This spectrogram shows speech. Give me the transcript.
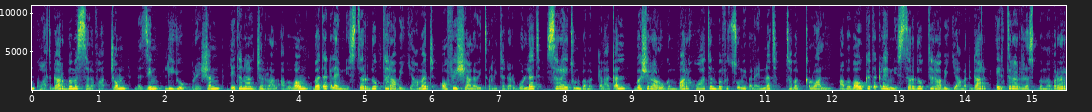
ከህወሓት ጋር በመሰለፋቸው ለዚህም ልዩ ኦፕሬሽን ሌተናል ጀነራል አበባው በጠቅላይ ሚኒስትር ዶክተር አብይ አህመድ ኦፊሻላዊ ጥሪ ተደርጎለት ሰራዊቱን በመቀላቀል በሽራሮ ግንባር ህወሓትን በፍጹም የበላይነት ተበቅሏል። አበባው ከጠቅላይ ሚኒስትር ዶክተር አብይ አህመድ ጋር ኤርትራ ድረስ በመብረር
